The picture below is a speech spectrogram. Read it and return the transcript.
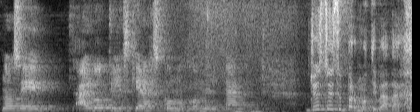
no sé, algo que les quieras como comentar. Yo estoy súper motivada.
